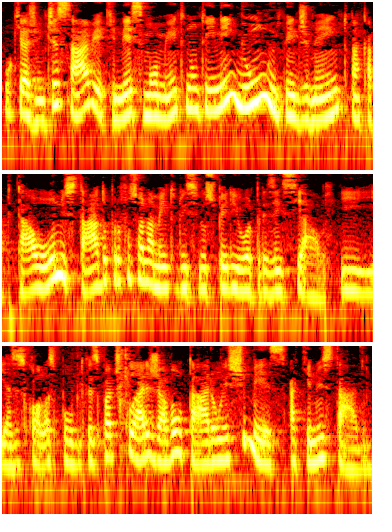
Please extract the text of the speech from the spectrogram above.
o que a gente sabe é que nesse momento não tem nenhum impedimento na capital ou no estado para o funcionamento do ensino superior presencial. E as escolas públicas e particulares já voltaram este mês aqui no estado.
